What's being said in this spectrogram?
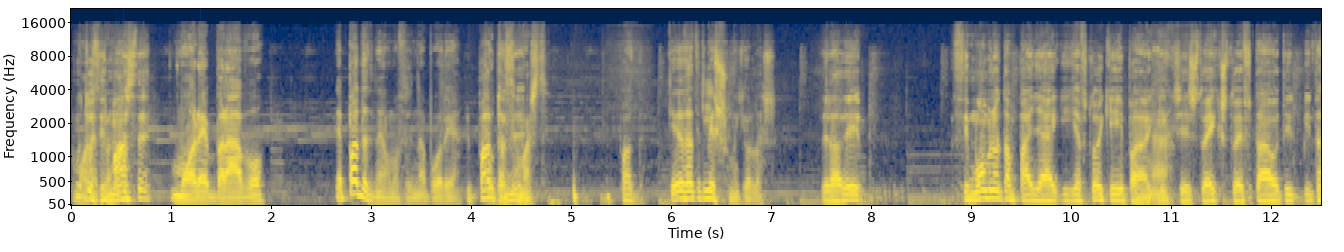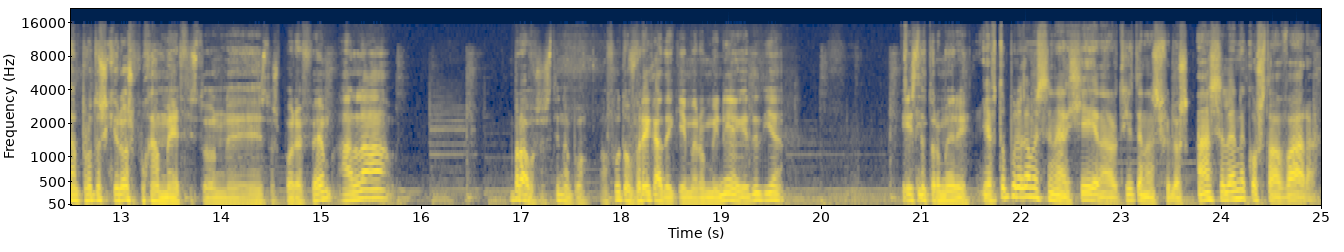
Πού το Μωρέ, θυμάστε, Μωρέ, μπράβο. Ε, πάντα την έχουμε αυτή την απορία. Πάντα, Πού το ναι. θυμάστε. πάντα. Και δεν θα τη λύσουμε κιόλας. Δηλαδή, θυμόμουν όταν παλιά και γι' αυτό και είπα Ναι. και ξέρεις, στο 6, το 7 ότι ήταν πρώτος καιρός που είχαμε έρθει στον, ε, στο Sport FM. Αλλά μπράβο σας, τι να πω. Αφού το βρήκατε και ημερομηνία και τέτοια, είστε τρομεροί. Γι' αυτό που λέγαμε στην αρχή, αναρωτιέται ένας φίλος, αν σε λένε Κοσταβάρα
